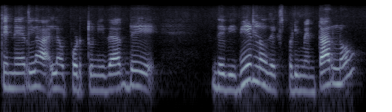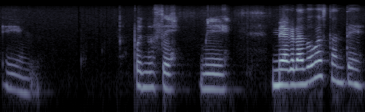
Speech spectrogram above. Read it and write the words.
Tener la, oportunidad de, vivirlo, de experimentarlo, em, pues no sé, me, me, agradó bastante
